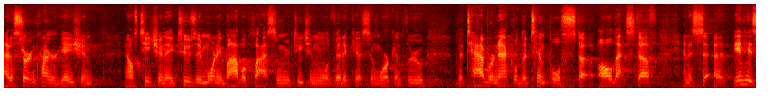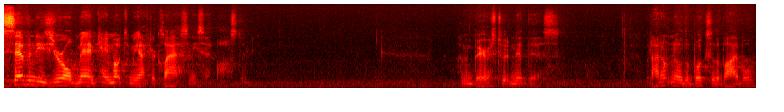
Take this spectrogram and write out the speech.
at a certain congregation, and I was teaching a Tuesday morning Bible class, and we were teaching Leviticus and working through the tabernacle, the temple, stu- all that stuff. And a, uh, in his 70s year old man came up to me after class, and he said, Austin, I'm embarrassed to admit this, but I don't know the books of the Bible,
